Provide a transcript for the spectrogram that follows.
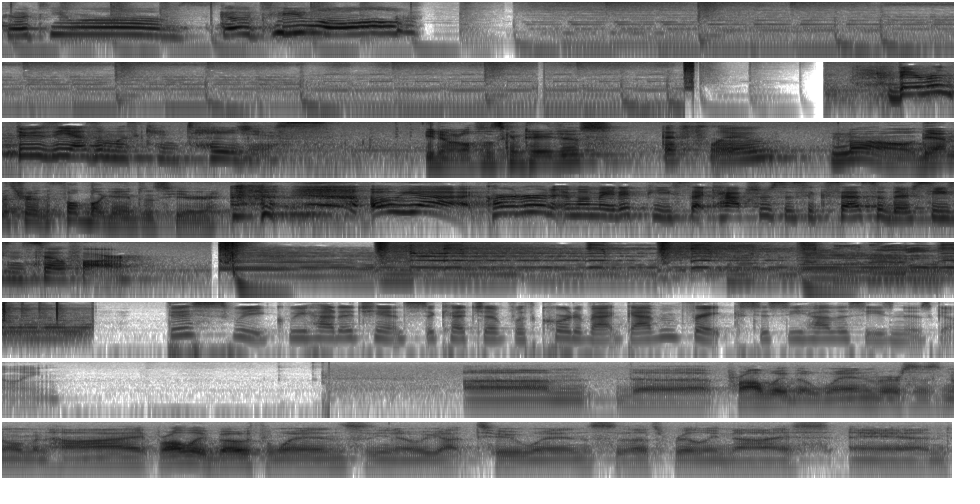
Go T-Wolves! Go T-Wolves! Their enthusiasm was contagious. You know what else is contagious? The flu? No, the atmosphere at the football games this year. Carter and Emma made a piece that captures the success of their season so far. This week, we had a chance to catch up with quarterback Gavin Frakes to see how the season is going. Um, the probably the win versus Norman High, probably both wins. You know, we got two wins, so that's really nice. And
